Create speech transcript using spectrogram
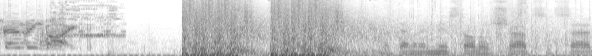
standing by. God damn it, I missed all those shots. It's sad.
